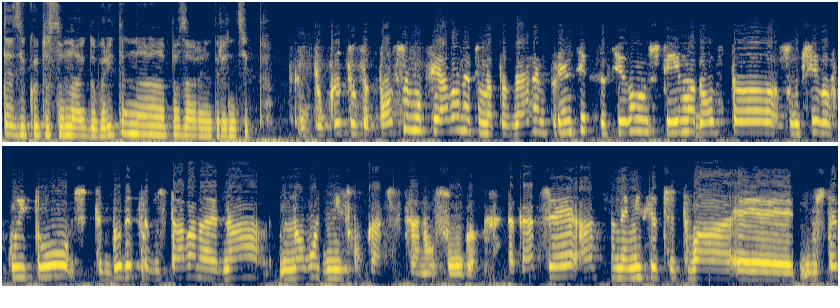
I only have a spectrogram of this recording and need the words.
тези, които са най-добрите на пазарен принцип. Докато започнем отсяването на пазарен принцип, със сигурност ще има доста случаи, в които ще бъде предоставена една много нискокачествена услуга. Така че аз не мисля, че това е въобще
